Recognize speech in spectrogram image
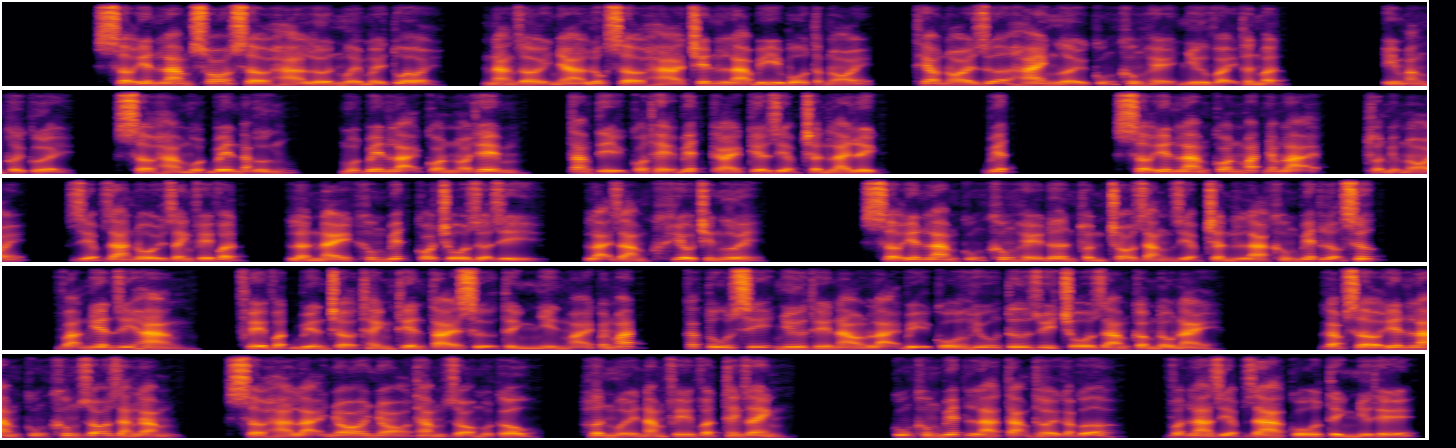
sở yên lam so sở hà lớn mười mấy tuổi, nàng rời nhà lúc sở hà trên là bi bô tập nói, theo nói giữa hai người cũng không hề như vậy thân mật. Y mắng cười cười, sở hà một bên đáp ứng, một bên lại còn nói thêm, tam tỷ có thể biết cái kia diệp trần lai lịch. Biết. Sở yên lam con mắt nhắm lại, thuận miệng nói, diệp ra nổi danh phế vật, lần này không biết có chỗ dựa gì, lại dám khiêu chiến ngươi. Sở yên lam cũng không hề đơn thuần cho rằng diệp trần là không biết lượng sức. Vạn niên dĩ hàng, phế vật biến trở thành thiên tài sự tình nhìn mãi quen mắt, các tu sĩ như thế nào lại bị cố hữu tư duy chỗ giam cầm đâu này? Gặp sở yên lam cũng không rõ ràng lắm sở hà lại nho nhỏ thăm dò một câu, hơn mười năm phế vật thanh danh. Cũng không biết là tạm thời gặp gỡ, vẫn là diệp ra cố tình như thế.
